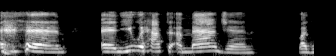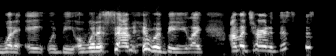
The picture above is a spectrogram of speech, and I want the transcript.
and and you would have to imagine like what an eight would be or what a seven would be. Like I'm gonna turn it. This this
